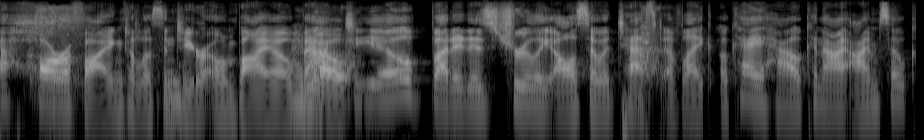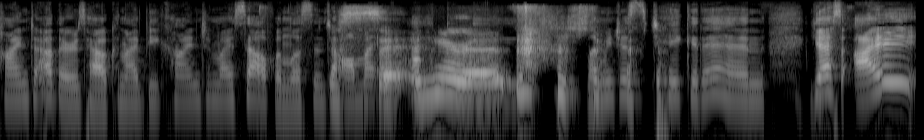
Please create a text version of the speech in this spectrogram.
horrifying to listen to your own bio back to you, but it is truly also a test of like, okay, how can I? I'm so kind to others. How can I be kind to myself and listen to just all my sit and hear it? Let me just take it in. Yes, I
